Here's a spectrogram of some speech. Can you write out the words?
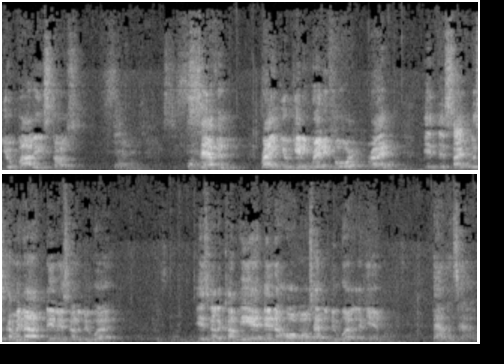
your body starts Seven. seven, right? You're getting ready for it, right? If the cycle is coming up, then it's going to do what? It's going to come here, then the hormones have to do what again? Balance out.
